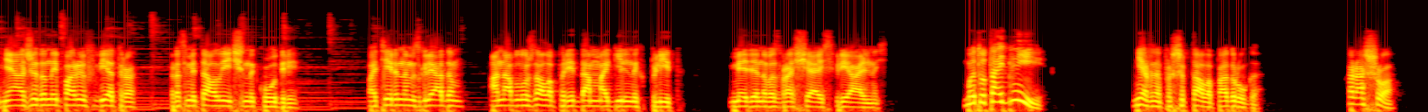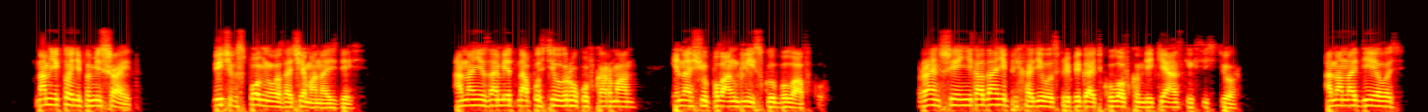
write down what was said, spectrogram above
Неожиданный порыв ветра разметал Вичины кудри. Потерянным взглядом она блуждала по рядам могильных плит, медленно возвращаясь в реальность. «Мы тут одни!» — нервно прошептала подруга. «Хорошо, нам никто не помешает». Вичи вспомнила, зачем она здесь. Она незаметно опустила руку в карман и нащупала английскую булавку. Раньше ей никогда не приходилось прибегать к уловкам викианских сестер. Она надеялась,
